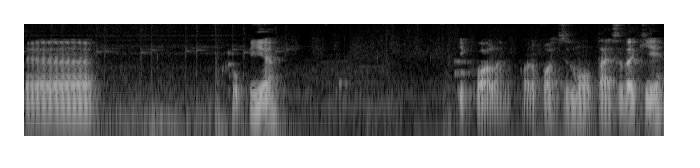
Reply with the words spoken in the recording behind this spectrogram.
é, copia e cola. Agora eu posso desmontar essa daqui.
